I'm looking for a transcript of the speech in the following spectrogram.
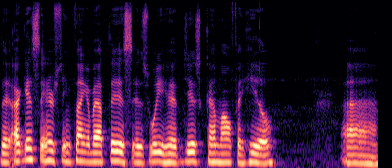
the, I guess the interesting thing about this is we had just come off a hill. Uh,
